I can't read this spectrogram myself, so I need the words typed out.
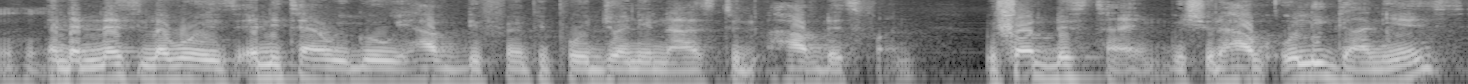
Mm-hmm. And the next level is anytime we go, we have different people joining us to have this fun. We thought this time we should have only Ghanaians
